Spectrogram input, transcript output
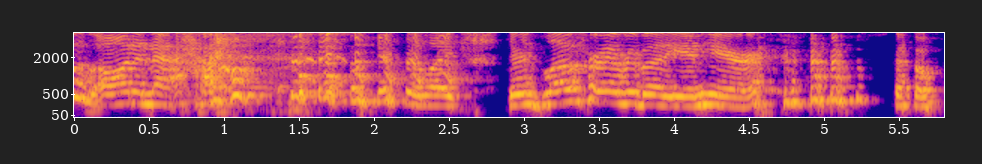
goes on in that house? we're like, there's love for everybody in here. so.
